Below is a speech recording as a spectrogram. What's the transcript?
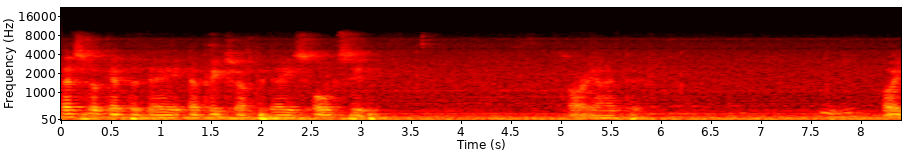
let's look at the day, a picture of today's old city. Sorry, I have to. Oi.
